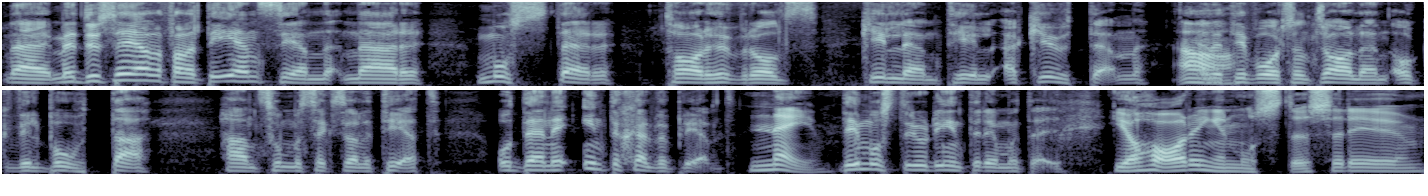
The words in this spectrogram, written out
Nej, men du säger i alla fall att det är en scen när moster tar huvudrollskillen till akuten, Ja. eller till vårdcentralen och vill bota hans homosexualitet, och den är inte självupplevd. Nej, Din moster gjorde inte det mot dig. jag har ingen moster så det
